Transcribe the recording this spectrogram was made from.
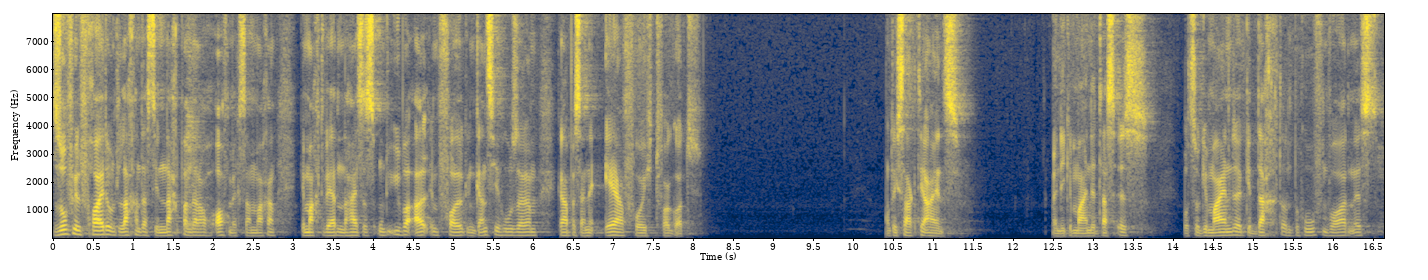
So viel Freude und Lachen, dass die Nachbarn darauf aufmerksam machen, gemacht werden. Da heißt es, und überall im Volk, in ganz Jerusalem, gab es eine Ehrfurcht vor Gott. Und ich sage dir eins, wenn die Gemeinde das ist, wozu Gemeinde gedacht und berufen worden ist,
